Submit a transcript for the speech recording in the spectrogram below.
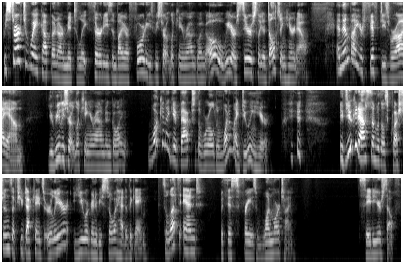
We start to wake up in our mid to late 30s and by our 40s we start looking around going oh we are seriously adulting here now and then by your 50s, where I am, you really start looking around and going, what can I give back to the world and what am I doing here? if you could ask some of those questions a few decades earlier, you are going to be so ahead of the game. So let's end with this phrase one more time. Say to yourself,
